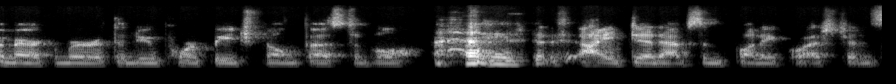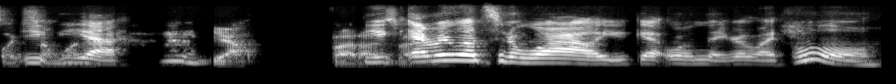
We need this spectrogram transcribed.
American Murder at the Newport Beach Film Festival, and I did have some funny questions. Like someone, yeah, yeah, But you, every once in a while, you get one that you're like, oh,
